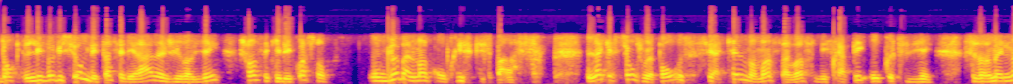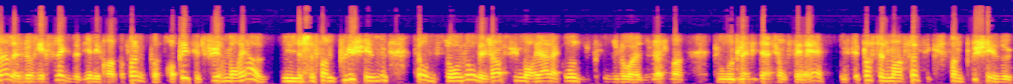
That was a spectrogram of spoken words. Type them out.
Donc, l'évolution de l'État fédéral, j'y reviens, je pense que les Québécois sont ont globalement compris ce qui se passe. La question que je me pose, c'est à quel moment ça va se les frapper au quotidien. C'est maintenant le, le, réflexe de bien les francophones ne pas se tromper, c'est de fuir Montréal. Ils ne se sentent plus chez eux. on dit toujours les gens fuient Montréal à cause du prix du, du logement ou de l'habitation. C'est vrai, mais c'est pas seulement ça, c'est qu'ils se sentent plus chez eux.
